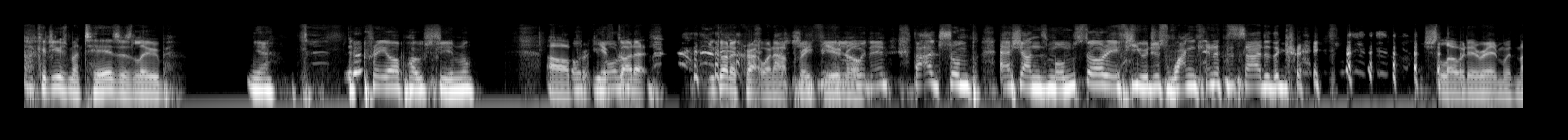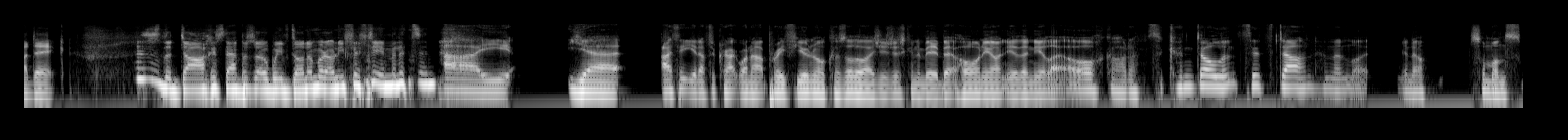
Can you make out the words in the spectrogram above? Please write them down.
I could use my tears as lube. yeah. Pre or post funeral. Oh, you've got to. You got to crack one out pre-funeral. That'd trump Eshan's mum story if you were just wanking at the side of the grave. Just lowered her in with my dick. this is the darkest episode we've done, and we're only 15 minutes in. I, yeah, I think you'd have to crack one out pre-funeral because otherwise you're just going to be a bit horny, aren't you? Then you're like, oh god, I'm so condolences, Dan, and then like, you know, someone's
